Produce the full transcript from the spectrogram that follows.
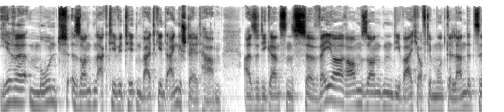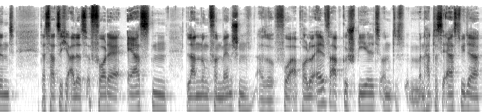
ihre Mondsondenaktivitäten weitgehend eingestellt haben. Also die ganzen Surveyor-Raumsonden, die weich auf dem Mond gelandet sind. Das hat sich alles vor der ersten Landung von Menschen, also vor Apollo 11 abgespielt und man hat das erst wieder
